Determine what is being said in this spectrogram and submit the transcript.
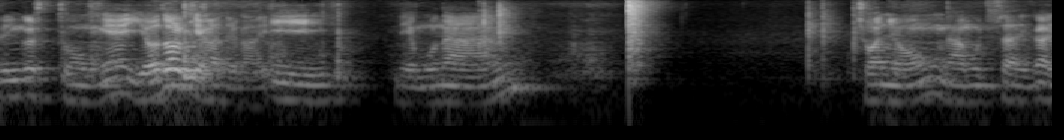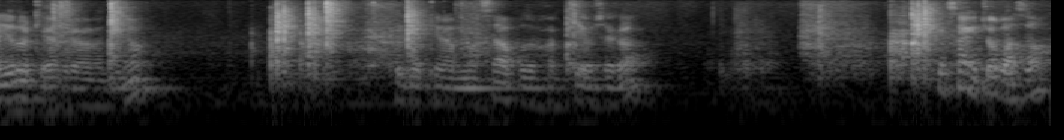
이 브링글스 통에 8개가 들어가요. 이 네모난 전용 나무 주사위가 8개가 들어가거든요. 8개를 한번 쌓아보도록 할게요, 제가. 책상이 좁아서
